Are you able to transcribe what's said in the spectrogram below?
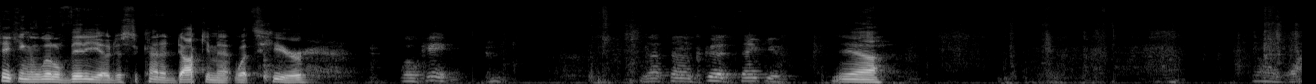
taking a little video just to kind of document what's here. Okay. That sounds good. Thank you. Yeah. Oh, wow.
